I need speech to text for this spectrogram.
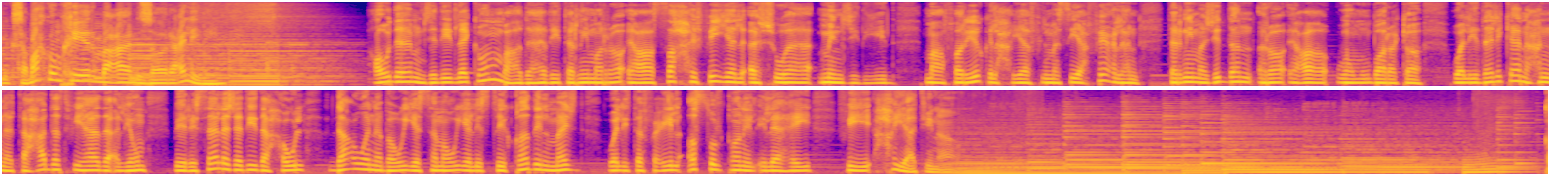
لبرنامج صباحكم خير مع نزار عليني. عودة من جديد لكم بعد هذه الترنيمة الرائعة صحفية الأشواق من جديد مع فريق الحياة في المسيح. فعلا ترنيمة جدا رائعة ومباركة. ولذلك نحن نتحدث في هذا اليوم برسالة جديدة حول دعوة نبوية سماوية لاستيقاظ المجد ولتفعيل السلطان الإلهي في حياتنا.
